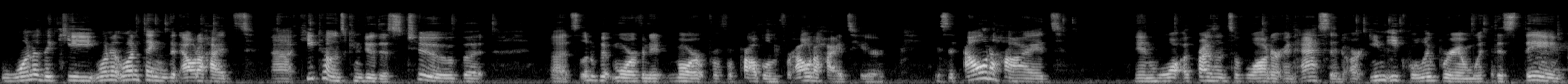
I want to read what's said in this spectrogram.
one of the key, one, one thing that aldehydes, uh, ketones can do this too, but uh, it's a little bit more of, an, more of a problem for aldehydes here, is that aldehydes in the presence of water and acid are in equilibrium with this thing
